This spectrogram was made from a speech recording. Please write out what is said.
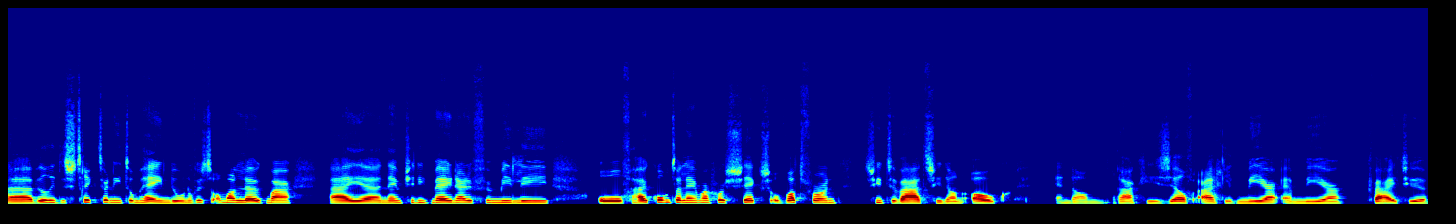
Uh, wil hij de strik er niet omheen doen? Of is het allemaal leuk, maar hij uh, neemt je niet mee naar de familie? Of hij komt alleen maar voor seks? Of wat voor een situatie dan ook. En dan raak je jezelf eigenlijk meer en meer kwijt. Je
